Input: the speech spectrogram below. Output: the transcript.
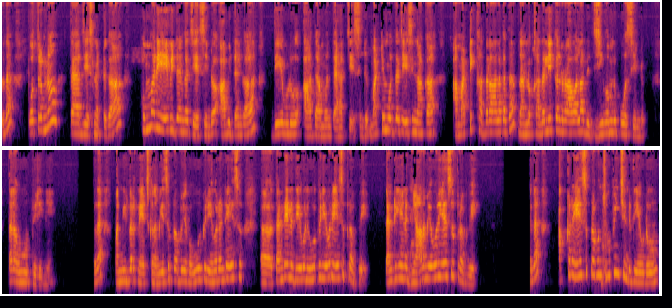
కదా? పుత్రంను తయారు చేసినట్టుగా కుమ్మరి ఏ విధంగా చేసిండో ఆ విధంగా దేవుడు ఆదామును తయారు చేసిండు. మట్టి ముద్ద చేసినాక ఆ మట్టి కదరాల కదా? దానిలో కదలికలు రావాలా? అది జీవంను పోసిండు తన ఊపిరిని. కదా? మనం ఇదివరకు నేర్చుకున్నాం. యేసు ప్రభు యొక్క ఊపిరి ఎవరంటే యేసు తండ్రి అయిన దేవుని ఊపిరి ఎవరు? యేసు ప్రభువే తండ్రి అయిన జ్ఞానం ఎవరు? యేసు ప్రభువే కదా? అక్కడ యేసు ప్రభుని చూపించిండు దేవుడు.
